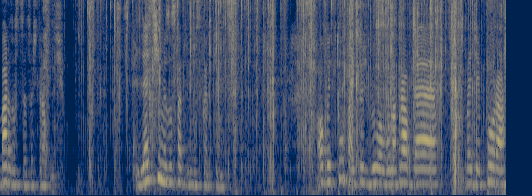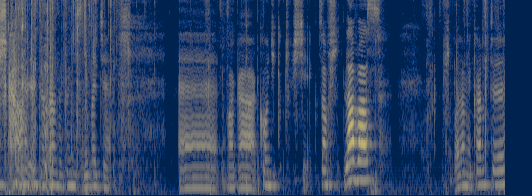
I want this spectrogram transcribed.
Bardzo chcę coś trafić. Lecimy z ostatnim boosterkiem. Oby tutaj coś było, bo naprawdę będzie porażka. Jak naprawdę to nic nie będzie. Eee, uwaga, kodzik oczywiście jak zawsze dla Was. Przekładamy karty.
